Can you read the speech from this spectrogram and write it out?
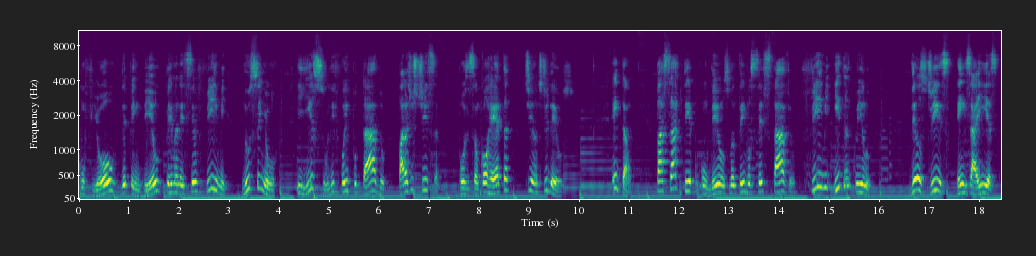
confiou, dependeu, permaneceu firme no Senhor, e isso lhe foi imputado para a justiça, posição correta diante de Deus. Então, Passar tempo com Deus mantém você estável, firme e tranquilo. Deus diz em Isaías,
